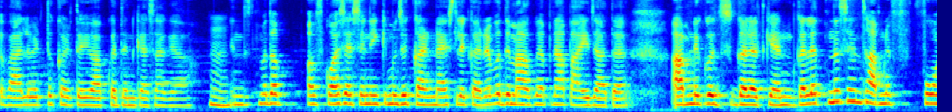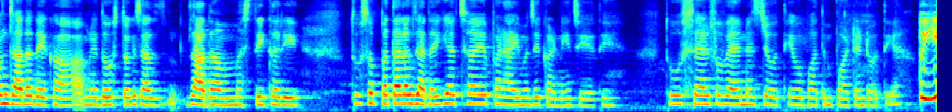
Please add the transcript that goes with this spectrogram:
एवेलुएट तो करते हो आपका दिन कैसा गया। हम्म। मतलब ऑफ़ कोर्स ऐसे नहीं कि मुझे करना है इसलिए कर रहे वो दिमाग में अपने आप आ ही जाता है। आपने कुछ गलत किया गलत इन सेंस आपने फ़ोन ज़्यादा देखा आपने दोस्तों के साथ ज़्यादा मस्ती करी तो सब पता लग जाता है कि अच्छा ये पढ़ाई मुझे करनी चाहिए थी। तो सेल्फ अवेयरनेस जो होती है वो बहुत इंपॉर्टेंट होती है। तो ये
